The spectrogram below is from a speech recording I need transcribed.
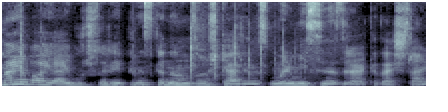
Merhaba yay burçları, hepiniz kanalımıza hoş geldiniz. Umarım iyisinizdir arkadaşlar.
